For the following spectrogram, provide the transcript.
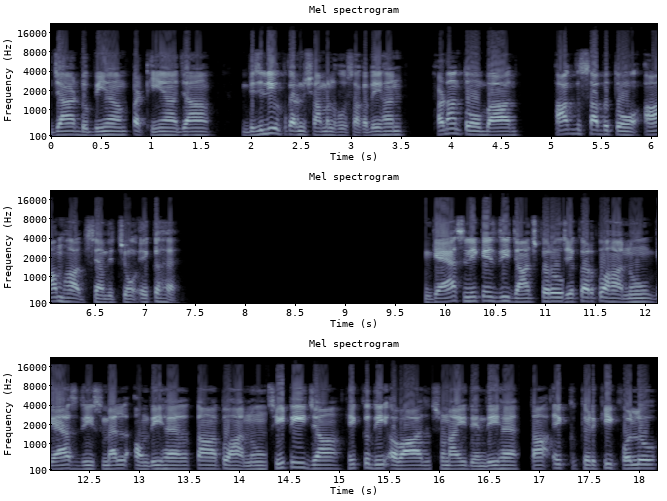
ਜਾਂ ਡੁੱਬੀਆਂ ਭੱਠੀਆਂ ਜਾਂ ਬਿਜਲੀ ਉਪਕਰਨ ਸ਼ਾਮਲ ਹੋ ਸਕਦੇ ਹਨ। ਹੜ੍ਹਾਂ ਤੋਂ ਬਾਅਦ ਅੱਗ ਸਭ ਤੋਂ ਆਮ ਹਾਦਸਿਆਂ ਵਿੱਚੋਂ ਇੱਕ ਹੈ। ਗੈਸ ਲੀਕੇਜ ਦੀ ਜਾਂਚ ਕਰੋ। ਜੇਕਰ ਤੁਹਾਨੂੰ ਗੈਸ ਦੀ ਸਮੈਲ ਆਉਂਦੀ ਹੈ, ਤਾਂ ਤੁਹਾਨੂੰ ਸੀਟੀ ਜਾਂ ਹਿੱਕ ਦੀ ਆਵਾਜ਼ ਸੁਣਾਈ ਦਿੰਦੀ ਹੈ। ਤਾਂ ਇੱਕ ਖਿੜਕੀ ਖੋਲੋ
